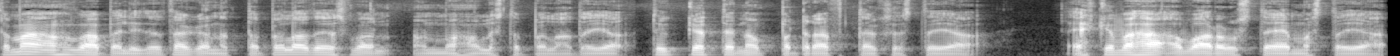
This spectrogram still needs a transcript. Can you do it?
Tämä on hyvä peli, tätä kannattaa pelata, jos vaan on mahdollista pelata. Ja tykkäätte noppadraftauksesta ja ehkä vähän avaruusteemasta ja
